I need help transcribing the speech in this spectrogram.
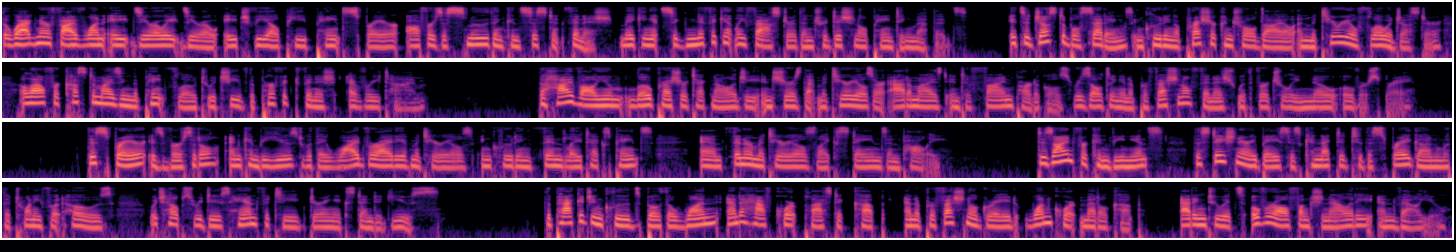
The Wagner 518080 HVLP paint sprayer offers a smooth and consistent finish, making it significantly faster than traditional painting methods. Its adjustable settings, including a pressure control dial and material flow adjuster, allow for customizing the paint flow to achieve the perfect finish every time. The high volume, low pressure technology ensures that materials are atomized into fine particles, resulting in a professional finish with virtually no overspray. This sprayer is versatile and can be used with a wide variety of materials, including thin latex paints and thinner materials like stains and poly. Designed for convenience, the stationary base is connected to the spray gun with a 20 foot hose, which helps reduce hand fatigue during extended use. The package includes both a one and a half quart plastic cup and a professional grade one quart metal cup, adding to its overall functionality and value.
